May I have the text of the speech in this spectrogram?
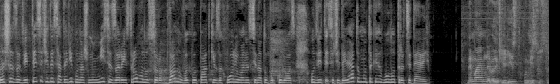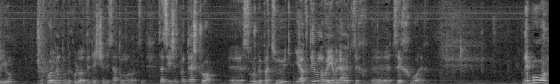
Лише за 2010 рік у нашому місті зареєстровано 42 нових випадків захворюваності на туберкульоз. У 2009-му таких було 39. Ми маємо невеликий ріст по місту строю захворювань туберкульоз у 2010 році. Це свідчить про те, що е, служби працюють і активно виявляють цих, е, цих хворих. Не було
